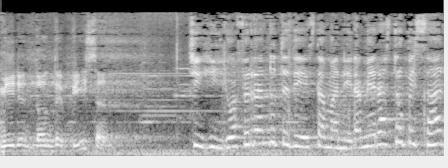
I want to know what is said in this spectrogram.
Miren dónde pisan. Chihiro, aferrándote de esta manera me harás tropezar.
